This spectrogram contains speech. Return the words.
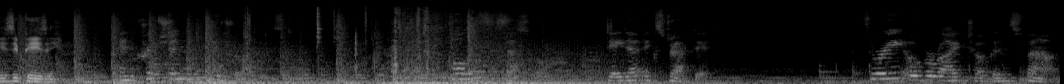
Easy peasy. Encryption Data extracted. Three override tokens found.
